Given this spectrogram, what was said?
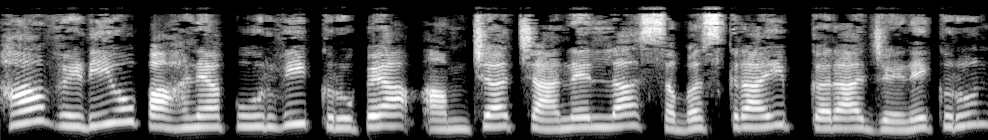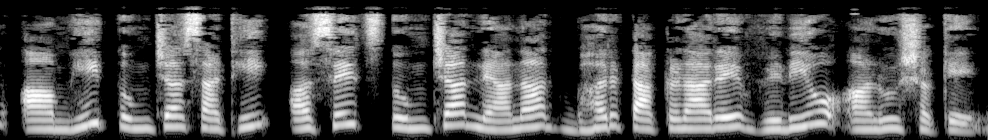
हा व्हिडिओ पाहण्यापूर्वी कृपया आमच्या चॅनेलला सबस्क्राईब करा जेणेकरून आम्ही तुमच्यासाठी असेच तुमच्या ज्ञानात भर टाकणारे व्हिडिओ आणू शकेन.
